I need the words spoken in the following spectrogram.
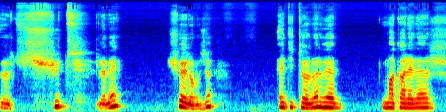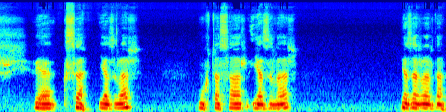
ölçütleme şöyle olacak. Editörler ve makaleler veya kısa yazılar, muhtasar yazılar yazarlardan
